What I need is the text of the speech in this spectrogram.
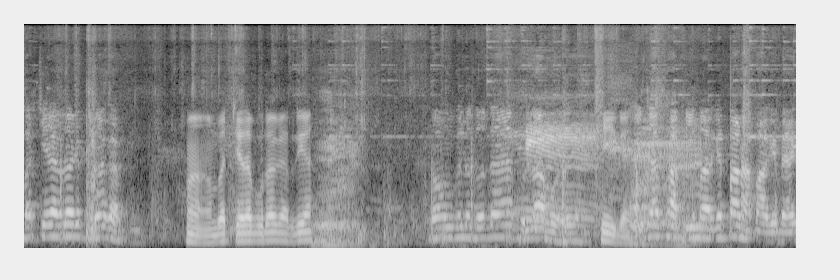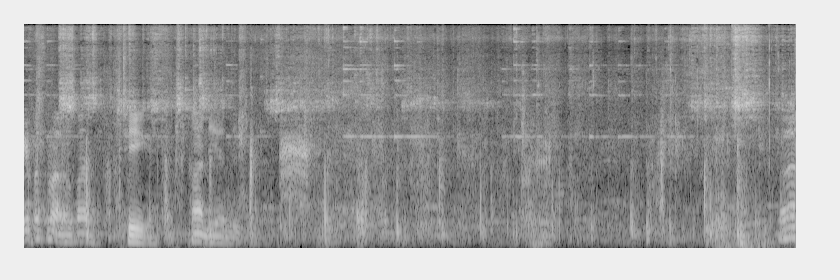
ਬੱਚੇ ਦਾ ਪੂਰਾ ਕਰਦੀ ਹਾਂ ਬੱਚੇ ਦਾ ਪੂਰਾ ਕਰਦੀ ਆ। 9 ਕਿਲੋ ਦੁੱਧ ਆ ਖੁੱਲਾ ਹੋ ਜਾਏਗਾ ਠੀਕ ਹੈ ਇਦਾਂ ਥਾਪੀ ਮਾਰ ਕੇ ਪਹਾੜਾ ਪਾ ਕੇ ਬਹਿ ਕੇ ਪਸਮਾ ਲਓ ਭਾਂ ਠੀਕ ਹੈ। ਹਾਂਜੀ ਹਾਂਜੀ। ਹਾਂ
